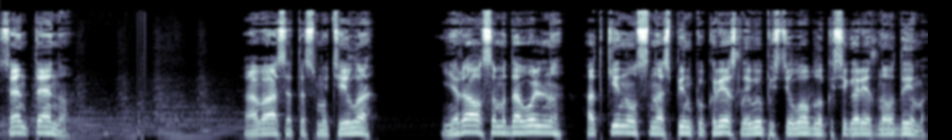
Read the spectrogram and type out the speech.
Сентено. А вас это смутило? Генерал самодовольно откинулся на спинку кресла и выпустил облако сигаретного дыма.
